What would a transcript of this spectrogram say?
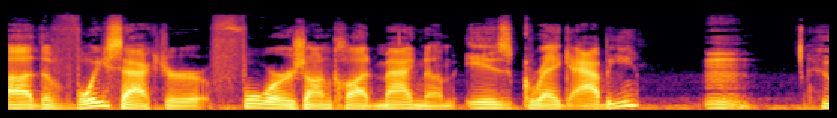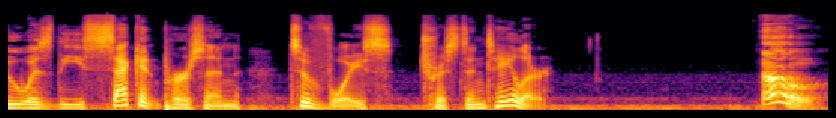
uh, the voice actor for Jean Claude Magnum is Greg Abbey, Mm. who was the second person to voice Tristan Taylor. Oh.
